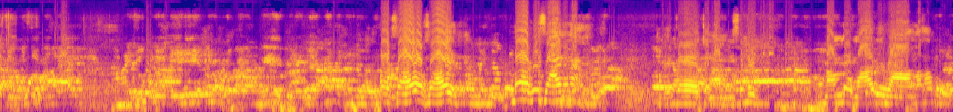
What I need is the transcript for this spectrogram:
จากสมบูรณ์ไว้ในช่วงเวลานี้ช่วงเวลานี้เป็นเวลาห้าเดือนออกซ้ายออกซ้ายบ้าขึ้นซ้ายนั่นน่ะนี่ก็จะนำสมุด นำดอกไม้ไปวางนะครับผม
